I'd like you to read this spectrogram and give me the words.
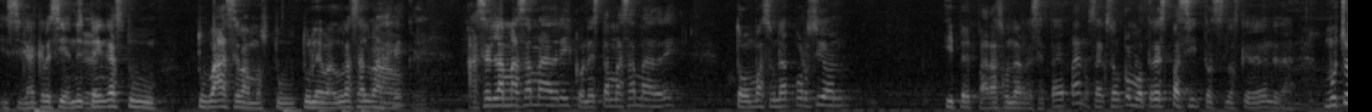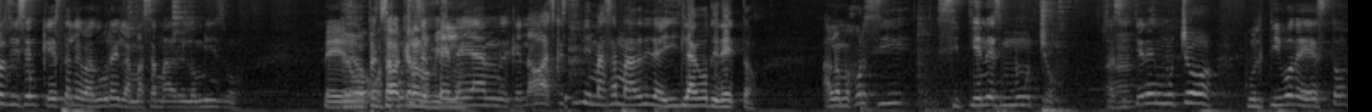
y siga creciendo Sí. y tengas tu, tu base, vamos, tu, tu levadura salvaje. Ah, ok. Haces la masa madre y con esta masa madre tomas una porción y preparas una receta de pan. O sea, son como tres pasitos los que deben de dar. Muchos dicen que esta levadura y la masa madre es lo mismo. Pero Yo o sea, pensaba que era muchos lo se mismo. pelean de que no, es que esta es mi masa madre y de ahí le hago directo. A lo mejor sí, si tienes mucho. O sea, si tienes mucho cultivo de esto,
